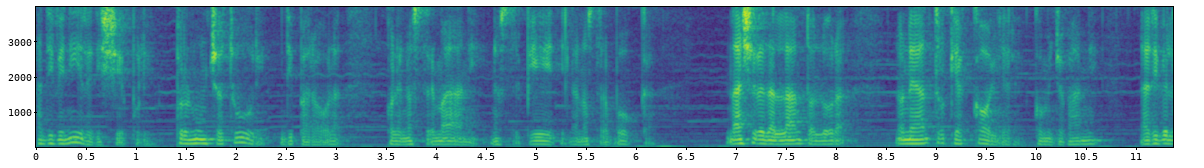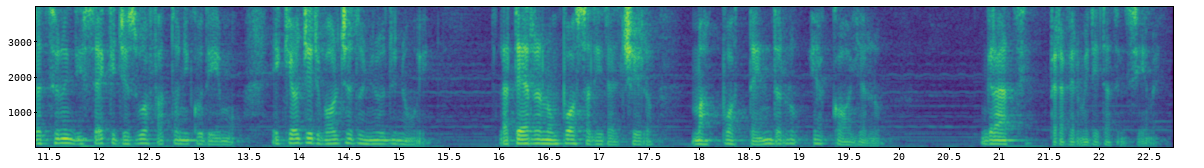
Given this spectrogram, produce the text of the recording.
a divenire discepoli, pronunciatori di parola, con le nostre mani, i nostri piedi, la nostra bocca Nascere dall'alto allora non è altro che accogliere, come Giovanni, la rivelazione di sé che Gesù ha fatto a Nicodemo e che oggi rivolge ad ognuno di noi. La terra non può salire al cielo, ma può attenderlo e accoglierlo. Grazie per aver meditato insieme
